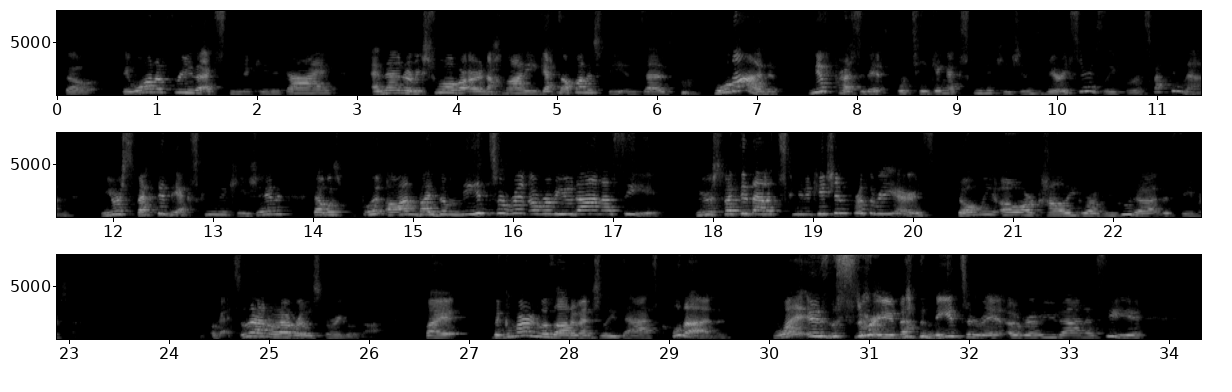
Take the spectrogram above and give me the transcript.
So they want to free the excommunicated guy, And then Rabbi Shmuel Bar Nachmani gets up on his feet and says, Hold on, we have precedent for taking excommunications very seriously, for respecting them. We respected the excommunication that was put on by the maidservant of Rabbi Yehuda. We respected that excommunication for three years. Don't we owe our colleague Rav Yehuda the same respect? Okay, so then whatever the story goes on. But the Gemara goes on eventually to ask, hold on, what is the story about the maidservant of Rav Yehuda Nasi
